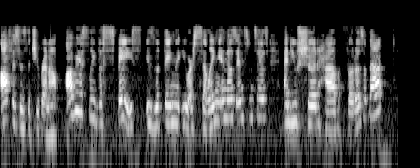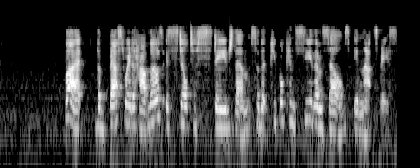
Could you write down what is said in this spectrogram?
offices that you rent out, obviously the space is the thing that you are selling in those instances, and you should have photos of that. But the best way to have those is still to stage them so that people can see themselves in that space.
